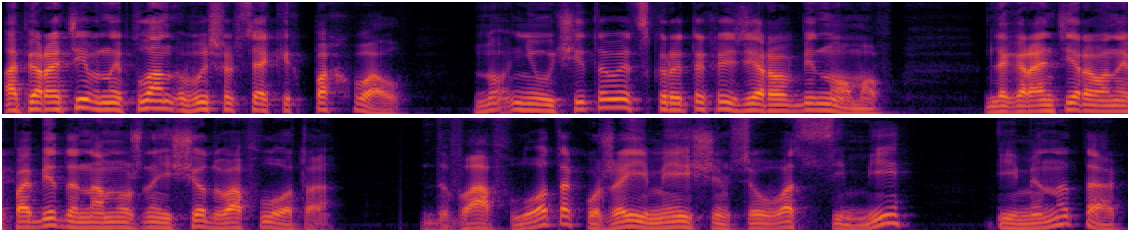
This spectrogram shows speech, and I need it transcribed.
Оперативный план выше всяких похвал, но не учитывает скрытых резервов биномов. Для гарантированной победы нам нужно еще два флота. Два флота к уже имеющимся у вас семи? Именно так.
